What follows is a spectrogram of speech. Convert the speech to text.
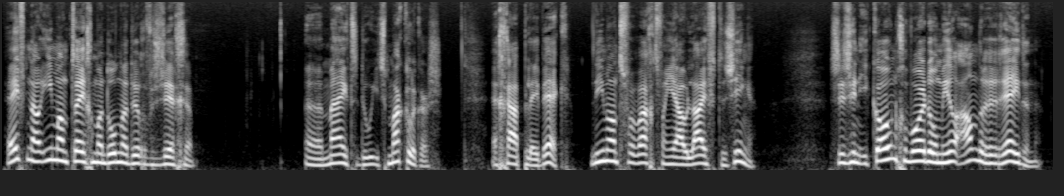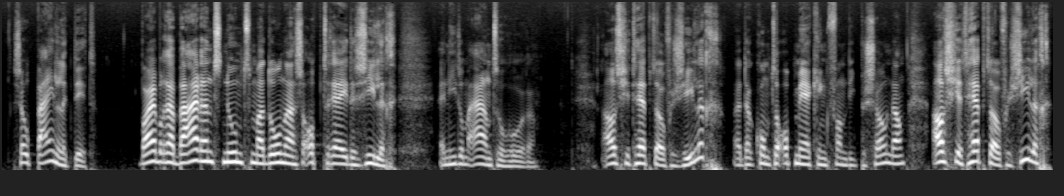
Heeft nou iemand tegen Madonna durven zeggen: uh, meid, doe iets makkelijkers. En ga playback. Niemand verwacht van jou live te zingen. Ze is een icoon geworden om heel andere redenen. Zo pijnlijk dit. Barbara Barend noemt Madonna's optreden zielig en niet om aan te horen. Als je het hebt over zielig, eh, dan komt de opmerking van die persoon dan. Als je het hebt over zielig,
